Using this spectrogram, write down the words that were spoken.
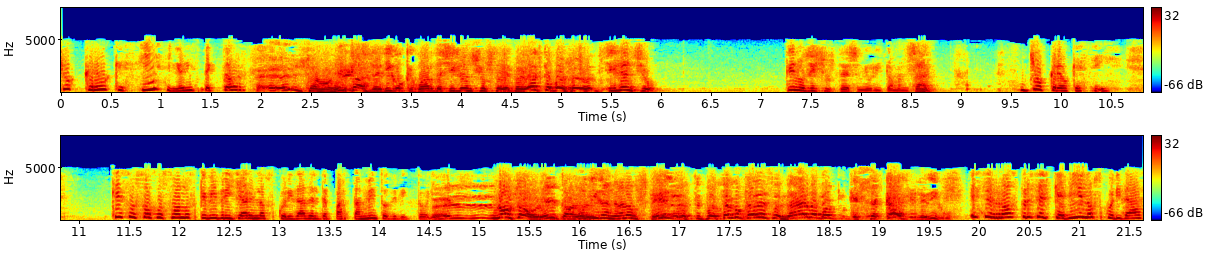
yo creo que sí, señor inspector. Eh, señorita, Le digo que guarde silencio usted. pero es que pues... eh, Silencio. ¿Qué nos dice usted, señorita Manzano? Yo creo que sí. Que esos ojos son los que vi brillar en la oscuridad del departamento de Victoria. eh, no, señorita. No eh, diga nada usted. eh, Pues tengo que defenderme porque... Que se calle, le digo. Ese rostro es el que vi en la oscuridad.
